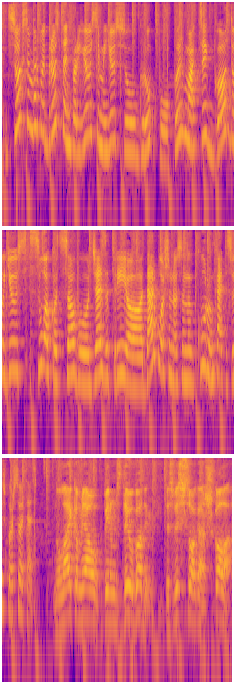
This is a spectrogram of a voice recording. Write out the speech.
Soksim varbūt drusceņi par jūsim, jūsu grupu. Pirmā, cik gadu jūs sokot savu džeza trio darbošanos un kur un kā tas vispār socās? Nu, laikam jau pirms divu gadiem. Tas viss sākās skolā.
